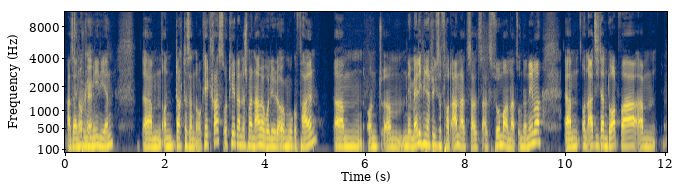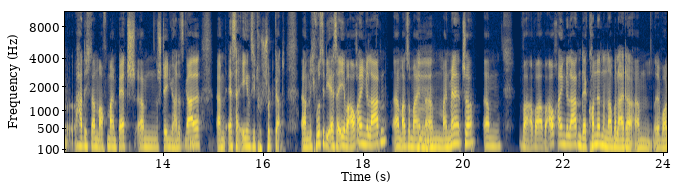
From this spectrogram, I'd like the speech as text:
also an Okay. Green Medien. Ähm, und dachte dann, okay, krass, okay, dann ist mein Name wohl wieder irgendwo gefallen. Ähm, und ähm, ne, melde ich mich natürlich sofort an als, als, als Firma und als Unternehmer. Ähm, und als ich dann dort war, ähm, hatte ich dann auf meinem Badge ähm, stehen Johannes Gall, ähm, SAE-Institut Stuttgart. Ähm, ich wusste, die SAE war auch eingeladen, ähm, also mein, Mhm. ähm, mein Manager ähm, war, war, war auch eingeladen, der konnte dann aber leider, ähm, war,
